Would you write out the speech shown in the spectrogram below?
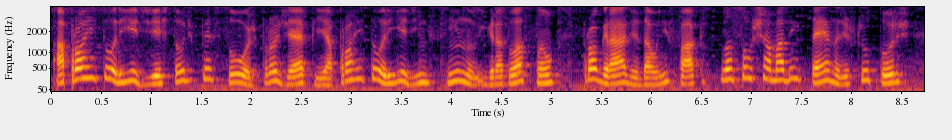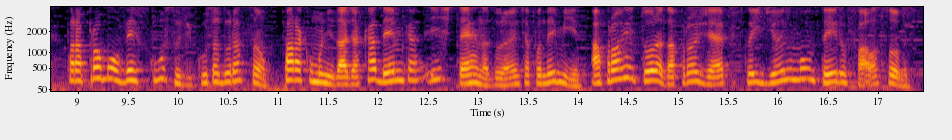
A Pró-Reitoria de Gestão de Pessoas, PROGEP, e a Pró-Reitoria de Ensino e Graduação, PROGRADE, da Unifap, lançou chamada interna de instrutores para promover cursos de curta duração para a comunidade acadêmica e externa durante a pandemia. A pró-reitora da PROGEP, Cleidiane Monteiro, fala sobre.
